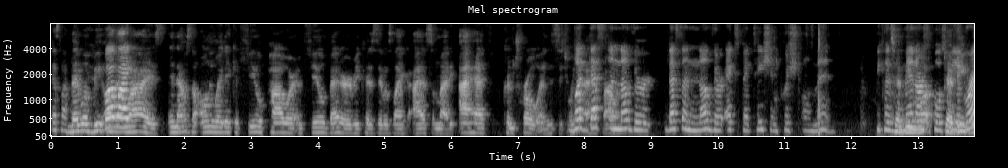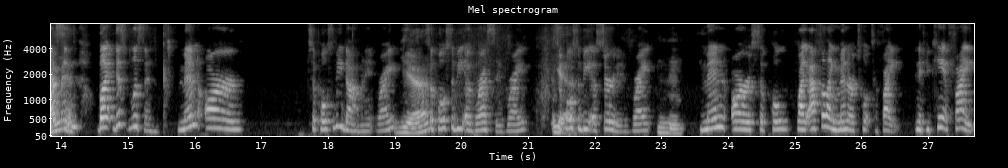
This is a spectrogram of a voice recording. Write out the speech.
That's not. They would beat But, on their like- wives, and that was the only way they could feel power and feel better because it was like I have somebody, I have control in this situation. But that's another. That's another expectation pushed on men, because To be men are supposed To to be be aggressive. women? But this, listen, men are supposed to be dominant, right? Yeah, Supposed to be aggressive, right? yeah. Supposed to be assertive, right? hmm Men are supposed like I feel like men are taught to fight, and if you can't fight,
